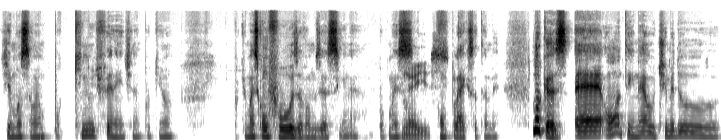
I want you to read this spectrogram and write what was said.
de emoção é um pouquinho diferente, né? Um pouquinho, um pouquinho mais confusa, vamos dizer assim, né? Um pouco mais é complexa também. Lucas, é, ontem, né, o time do,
